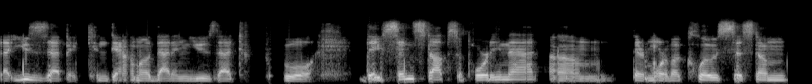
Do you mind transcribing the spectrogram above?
that uses Epic can download that and use that tool. They've since stopped supporting that. Um, they're more of a closed system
